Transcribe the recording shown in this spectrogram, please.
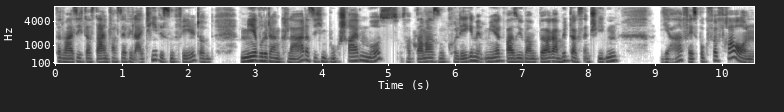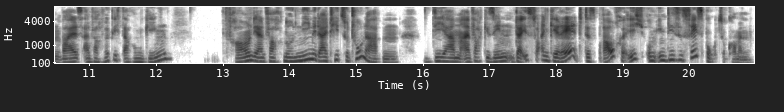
dann weiß ich, dass da einfach sehr viel IT-Wissen fehlt. Und mir wurde dann klar, dass ich ein Buch schreiben muss. Das hat damals ein Kollege mit mir quasi über einen Burger mittags entschieden. Ja, Facebook für Frauen, weil es einfach wirklich darum ging, Frauen, die einfach noch nie mit IT zu tun hatten, die haben einfach gesehen, da ist so ein Gerät, das brauche ich, um in dieses Facebook zu kommen.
